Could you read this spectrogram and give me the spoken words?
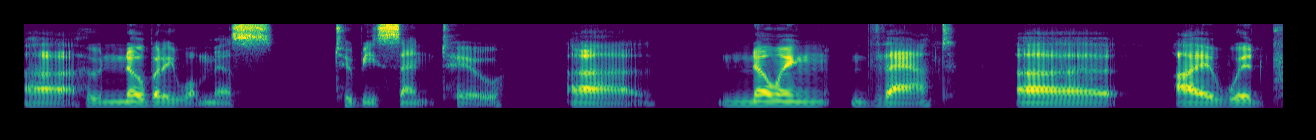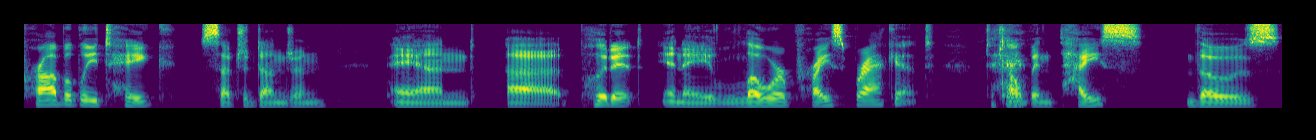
uh, who nobody will miss to be sent to. Uh, knowing that, uh, I would probably take such a dungeon and uh, put it in a lower price bracket to Okay. help entice those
